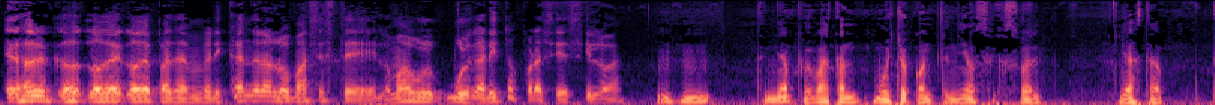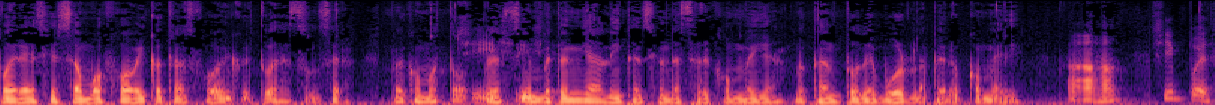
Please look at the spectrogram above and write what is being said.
era lo, lo de, lo de Panamericano era lo más, este, lo más vul- vulgarito, por así decirlo. ¿eh? Tenía pues bastante mucho contenido sexual. Y hasta podría decirse homofóbico, transfóbico y todo eso. Era. Pero como todo, Sí, pero sí, siempre tenía la intención de hacer comedia, no tanto de burla, pero comedia. Ajá, sí, pues.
